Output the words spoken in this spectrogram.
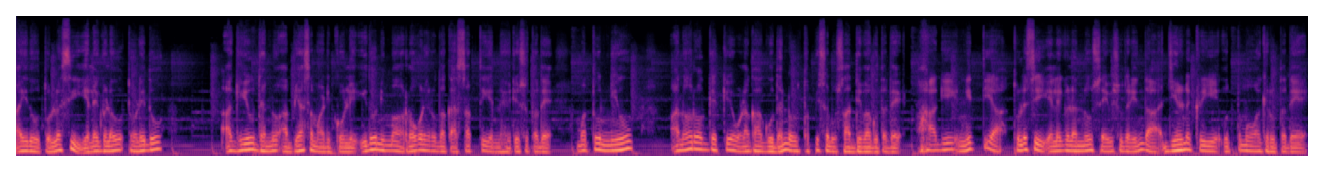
ಐದು ತುಳಸಿ ಎಲೆಗಳು ತೊಳೆದು ಅಗಿಯುವುದನ್ನು ಅಭ್ಯಾಸ ಮಾಡಿಕೊಳ್ಳಿ. ಇದು ನಿಮ್ಮ ರೋಗ ನಿರೋಧಕ ಶಕ್ತಿಯನ್ನು ಹೆಚ್ಚಿಸುತ್ತದೆ. ಮತ್ತು ನೀವು ಅನಾರೋಗ್ಯಕ್ಕೆ ಒಳಗಾಗುವುದನ್ನು ತಪ್ಪಿಸಲು ಸಾಧ್ಯವಾಗುತ್ತದೆ. ಹಾಗೆ ನಿತ್ಯ ತುಳಸಿ ಎಲೆಗಳನ್ನು ಸೇವಿಸುವುದರಿಂದ ಜೀರ್ಣಕ್ರಿಯೆ ಉತ್ತಮವಾಗಿರುತ್ತದೆ.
